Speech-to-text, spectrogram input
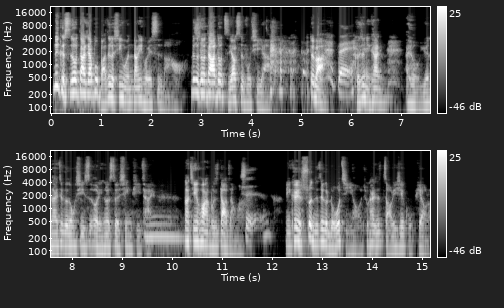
那个时候大家不把这个新闻当一回事嘛，哦，那个时候大家都只要伺服器啊，对吧？对。可是你看。哎呦，原来这个东西是二零二四的新题材。嗯，那今天华汉不是大涨吗？是，你可以顺着这个逻辑哦，就开始找一些股票了。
